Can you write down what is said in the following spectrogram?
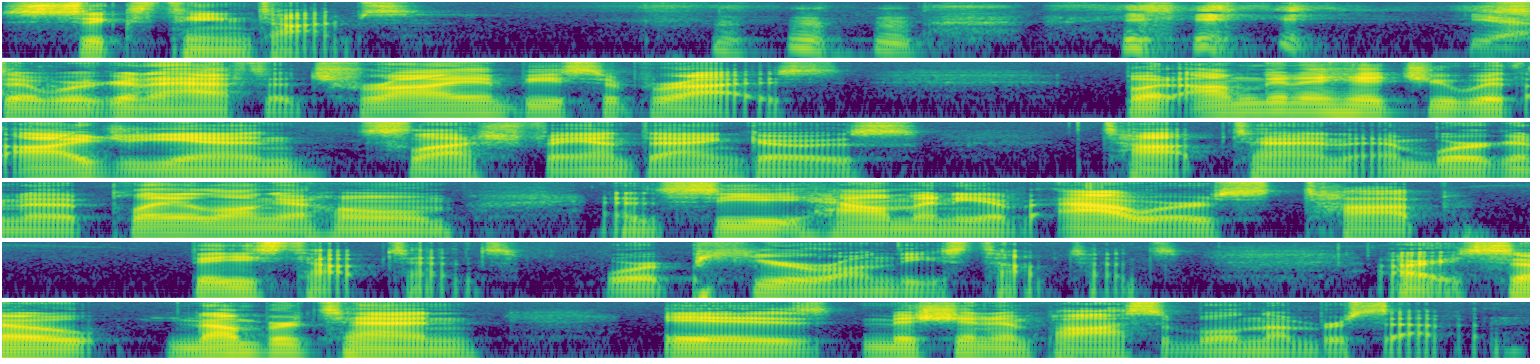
16 times. yeah So we're gonna have to try and be surprised. But I'm gonna hit you with IGN slash Fandango's top ten, and we're gonna play along at home and see how many of ours top these top tens or appear on these top tens. All right, so number ten is Mission Impossible number seven.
